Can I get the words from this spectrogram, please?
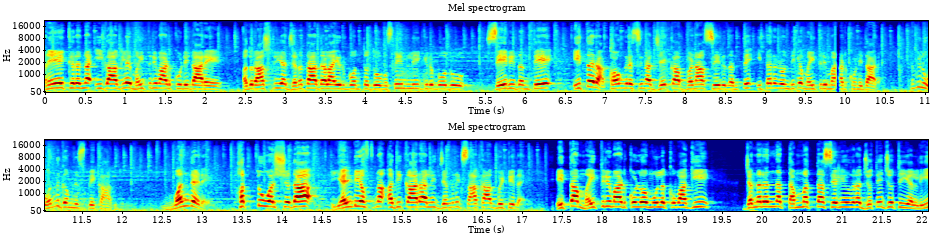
ಅನೇಕರನ್ನ ಈಗಾಗಲೇ ಮೈತ್ರಿ ಮಾಡಿಕೊಂಡಿದ್ದಾರೆ. ಅದು ರಾಷ್ಟ್ರೀಯ ಜನತಾದಳ ಇರುವಂಥದ್ದು, ಮುಸ್ಲಿಂ ಲೀಗ್ ಇರ್ಬೋದು, ಸೇರಿದಂತೆ ಇತರ ಕಾಂಗ್ರೆಸ್ಸಿನ ಜೇಕಾಬ್ ಬಣ ಸೇರಿದಂತೆ ಇತರರೊಂದಿಗೆ ಮೈತ್ರಿ ಮಾಡಿಕೊಂಡಿದ್ದಾರೆ. ನಾವಿಲ್ಲಿ ಒಂದು ಗಮನಿಸಬೇಕಾಗುದು ಒಂದೆಡೆ ಹತ್ತು ವರ್ಷದ ಎಲ್ ಡಿ ಎಫ್ನ ಅಧಿಕಾರ ಅಲ್ಲಿ ಜನರಿಗೆ ಸಾಕಾಗ್ಬಿಟ್ಟಿದೆ. ಇತ್ತ ಮೈತ್ರಿ ಮಾಡಿಕೊಳ್ಳುವ ಮೂಲಕವಾಗಿ ಜನರನ್ನ ತಮ್ಮತ್ತ ಸೆಳೆಯುವುದರ ಜೊತೆ ಜೊತೆಯಲ್ಲಿ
